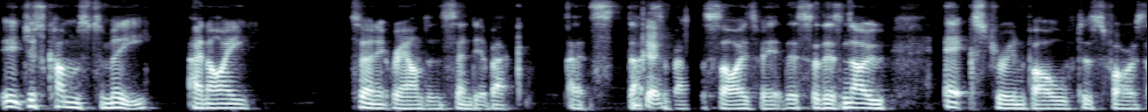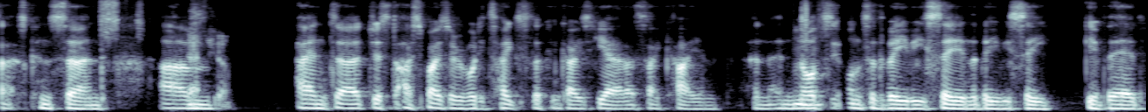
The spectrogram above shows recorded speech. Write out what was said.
it just comes to me, and I turn it around and send it back. That's that's okay. about the size of it. There's, so there's no extra involved as far as that's concerned. Um, gotcha. And uh, just I suppose everybody takes a look and goes, yeah, that's okay, and and, and mm. nods it onto the BBC, and the BBC give their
